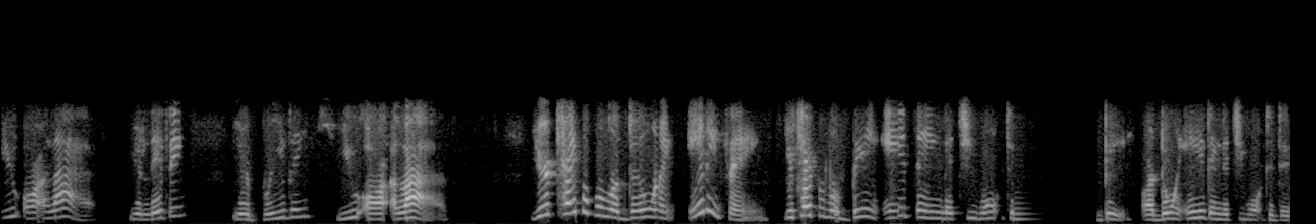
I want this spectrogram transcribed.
You are alive. You're living, you're breathing, you are alive. You're capable of doing anything. You're capable of being anything that you want to be or doing anything that you want to do.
